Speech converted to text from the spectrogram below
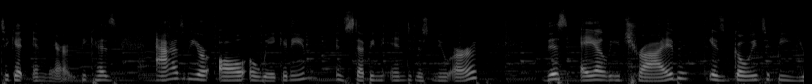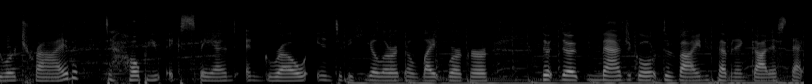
to get in there because as we are all awakening and stepping into this new earth, this ALE tribe is going to be your tribe to help you expand and grow into the healer, the light worker, the, the magical divine feminine goddess that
